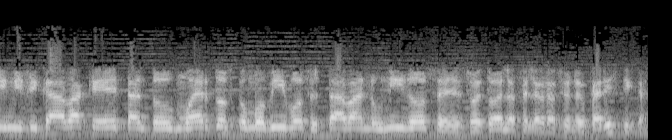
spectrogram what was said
significaba que tanto muertos como vivos estaban unidos, eh, sobre todo en la celebración eucarística.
